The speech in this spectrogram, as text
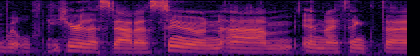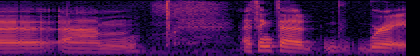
we'll hear this data soon, um, and I think the. Um, I think that we're,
